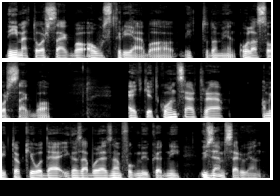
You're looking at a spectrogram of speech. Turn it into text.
Németországba, Ausztriába, mit tudom én, Olaszországba egy-két koncertre, ami tök jó, de igazából ez nem fog működni üzemszerűen.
